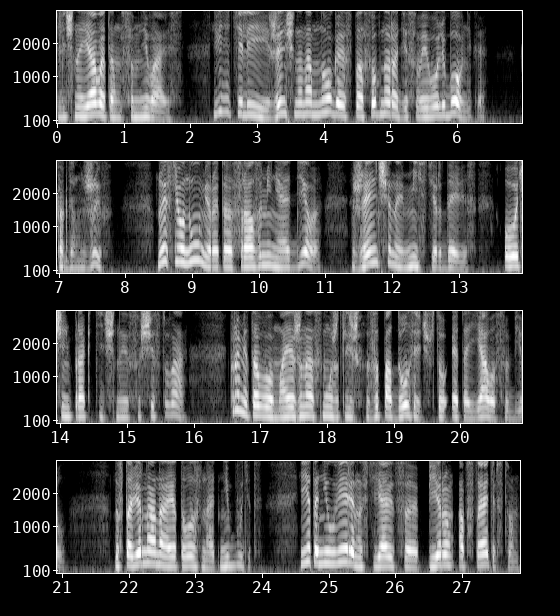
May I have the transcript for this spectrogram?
лично я в этом сомневаюсь. Видите ли, женщина на многое способна ради своего любовника, когда он жив. Но если он умер, это сразу меняет дело. Женщины, мистер Дэвис, очень практичные существа. Кроме того, моя жена сможет лишь заподозрить, что это я вас убил. Достоверно она этого знать не будет. И эта неуверенность явится первым обстоятельством,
